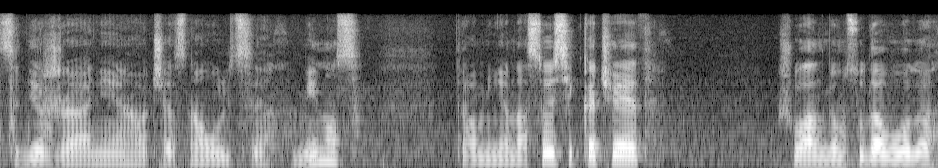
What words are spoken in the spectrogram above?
содержания. Вот сейчас на улице минус. Там у меня насосик качает шлангом судоводу.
